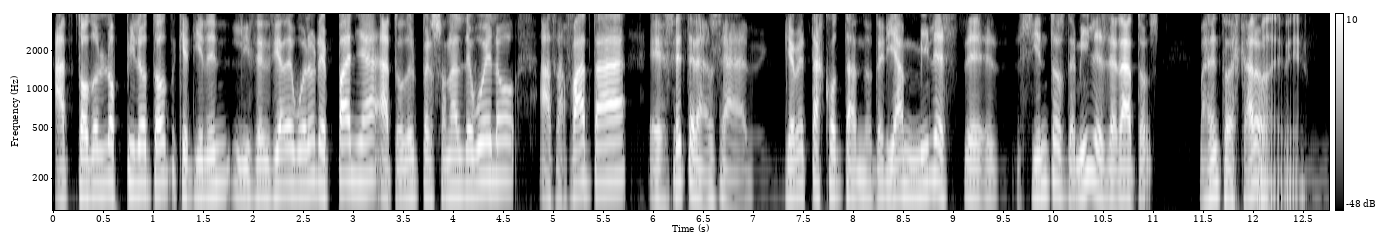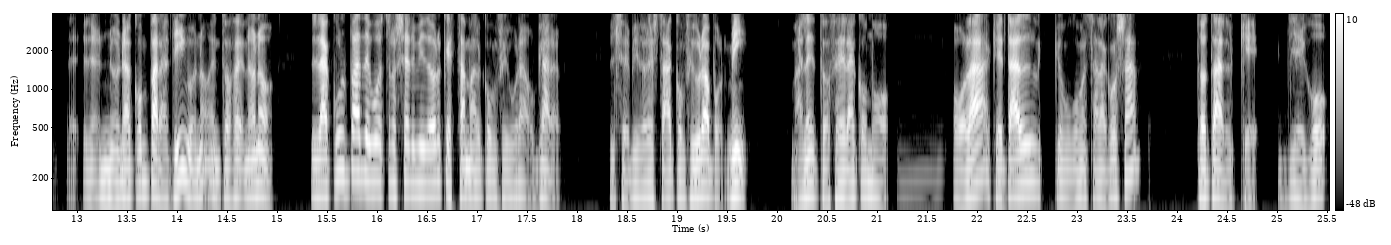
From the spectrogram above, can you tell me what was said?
a todos los pilotos que tienen licencia de vuelo en España, a todo el personal de vuelo, a zafata, etcétera. O sea, ¿qué me estás contando? Tenía miles, de, cientos de miles de datos, ¿vale? Entonces, claro, eh, no era comparativo, ¿no? Entonces, no, no. La culpa de vuestro servidor que está mal configurado. Claro, el servidor estaba configurado por mí, ¿vale? Entonces era como, hola, ¿qué tal? ¿Cómo está la cosa? Total, que llegó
